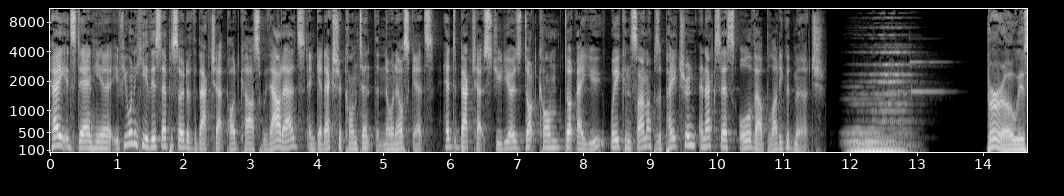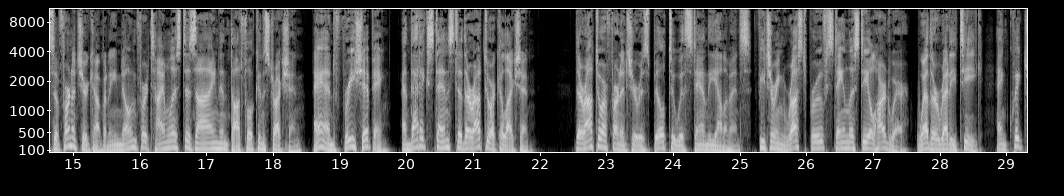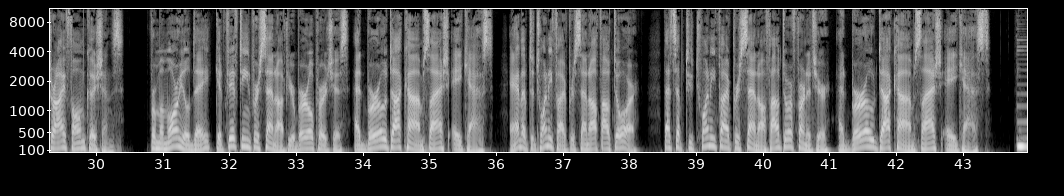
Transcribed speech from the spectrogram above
Hey, it's Dan here. If you want to hear this episode of the Backchat podcast without ads and get extra content that no one else gets, head to backchatstudios.com.au where you can sign up as a patron and access all of our bloody good merch. Burrow is a furniture company known for timeless design and thoughtful construction and free shipping, and that extends to their outdoor collection. Their outdoor furniture is built to withstand the elements, featuring rust-proof stainless steel hardware, weather-ready teak, and quick-dry foam cushions. For Memorial Day, get 15% off your Burrow purchase at burrow.com slash ACAST and up to 25% off outdoor. That's up to 25% off outdoor furniture at burrow.com slash ACAST.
